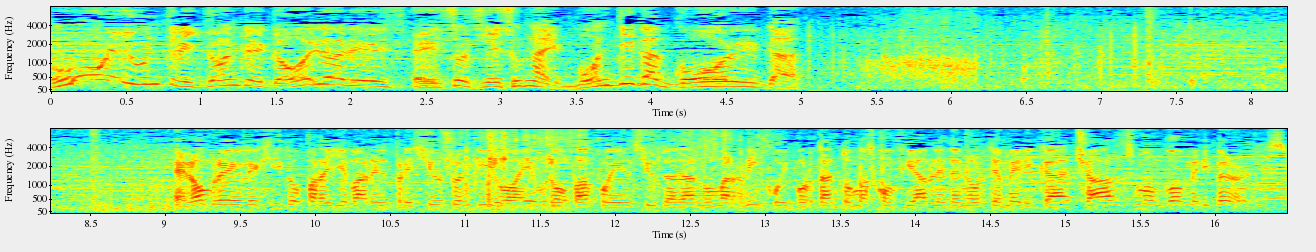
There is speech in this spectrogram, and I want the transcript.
¡Uy, un trillón de dólares! Eso sí es una albóndiga gorda. El hombre elegido para llevar el precioso envío a Europa fue el ciudadano más rico y por tanto más confiable de Norteamérica, Charles Montgomery Burns.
